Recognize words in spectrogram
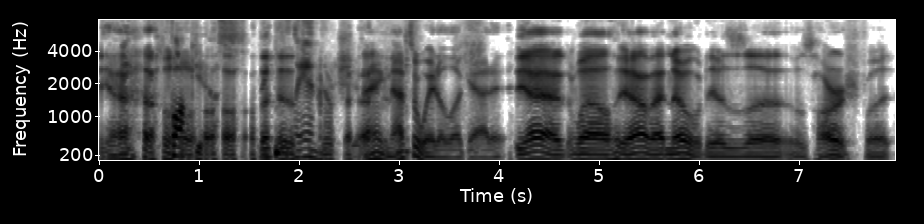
yeah. Fuck yes. They That is- planned their shit. dang, that's a way to look at it. Yeah, well, yeah, that note is uh was harsh, but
